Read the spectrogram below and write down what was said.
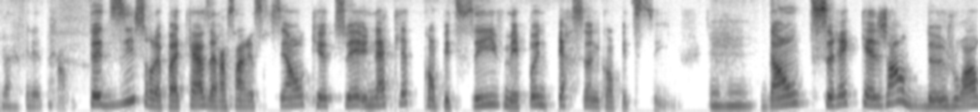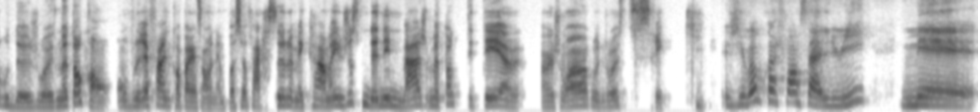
Marie-Philippe. Tu as dit sur le podcast de Sans Restriction que tu es une athlète compétitive, mais pas une personne compétitive. Mm-hmm. Donc, tu serais quel genre de joueur ou de joueuse? Mettons qu'on voudrait faire une comparaison. On n'aime pas ça faire ça, mais quand même, juste me donner une image. Mettons que tu étais un, joueur ou une joueuse, tu serais qui? Je sais pas pourquoi je pense à lui, mais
